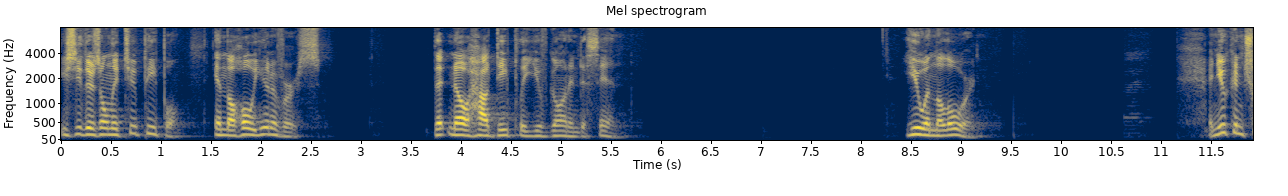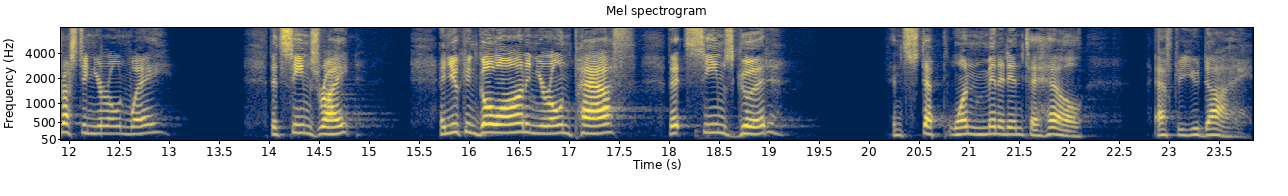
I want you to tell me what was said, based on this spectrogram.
You see, there's only two people in the whole universe that know how deeply you've gone into sin you and the Lord. And you can trust in your own way that seems right, and you can go on in your own path that seems good and step one minute into hell after you die.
